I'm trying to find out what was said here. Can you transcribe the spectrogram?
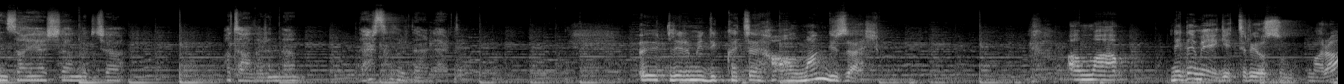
İnsan yaşlandıkça hatalarından ders alır derlerdi. Öğütlerimi dikkate alman güzel. Ama ne demeye getiriyorsun Mara?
